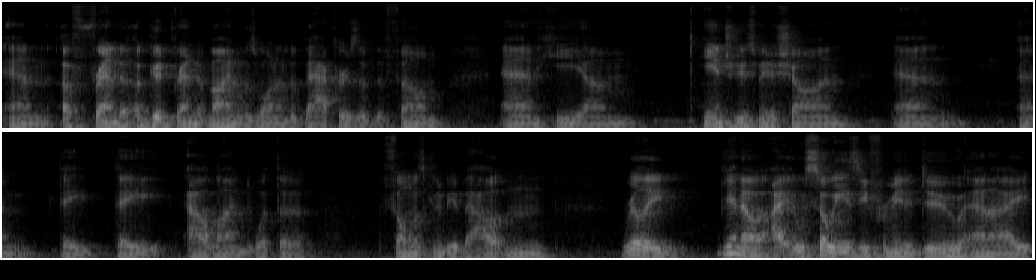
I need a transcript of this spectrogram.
and a friend, a good friend of mine, was one of the backers of the film, and he um, he introduced me to Shaun, and and they they outlined what the film was going to be about, and really, you know, I, it was so easy for me to do, and I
